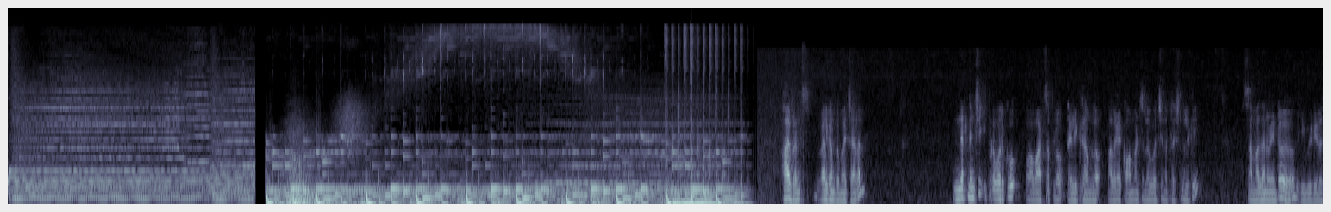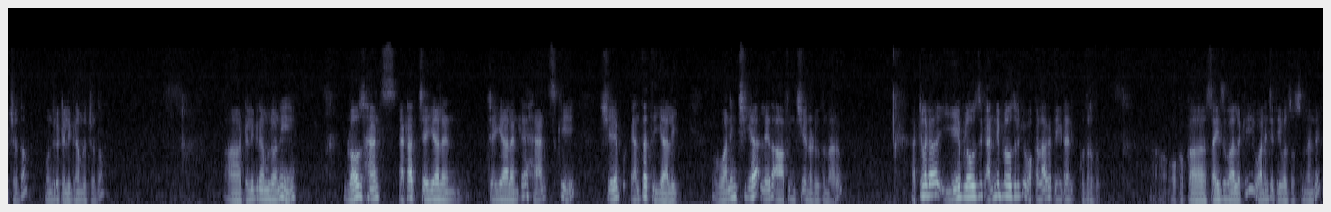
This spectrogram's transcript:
Hi friends welcome to my channel నిన్నటి నుంచి ఇప్పటి వరకు వాట్సాప్లో టెలిగ్రామ్లో అలాగే కామెంట్స్లో వచ్చిన ప్రశ్నలకి సమాధానం ఏంటో ఈ వీడియోలో చూద్దాం. ముందుగా టెలిగ్రామ్లో చూద్దాం. టెలిగ్రామ్లోని బ్లౌజ్ హ్యాండ్స్ అటాచ్ చేయాలని చేయాలంటే హ్యాండ్స్కి షేప్ ఎంత తీయాలి? వన్ ఇంచియా లేదా హాఫ్ ఇంచియా అని అడుగుతున్నారు. యాక్చువల్గా ఏ బ్లౌజ్కి అన్ని బ్లౌజులకి ఒకలాగా తీయడానికి కుదరదు. ఒక్కొక్క సైజు వాళ్ళకి వన్ ఇంచ్ తీయవలసి వస్తుందండి.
